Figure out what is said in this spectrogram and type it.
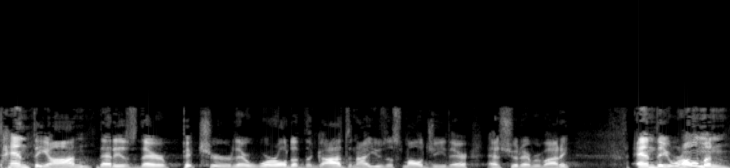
pantheon, that is their picture, their world of the gods, and I use a small g there, as should everybody. And the Roman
